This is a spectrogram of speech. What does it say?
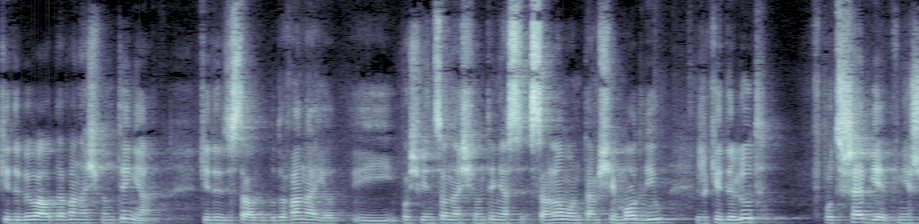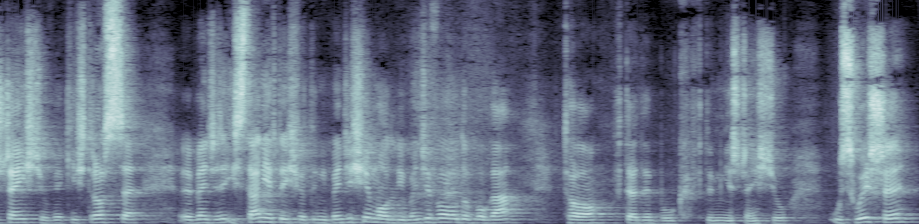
kiedy była oddawana świątynia kiedy została wybudowana i, poświęcona świątynia Salomon, tam się modlił, że kiedy lud w potrzebie, w nieszczęściu, w jakiejś trosce będzie i stanie w tej świątyni, będzie się modlił, będzie wołał do Boga, to wtedy Bóg w tym nieszczęściu usłyszy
